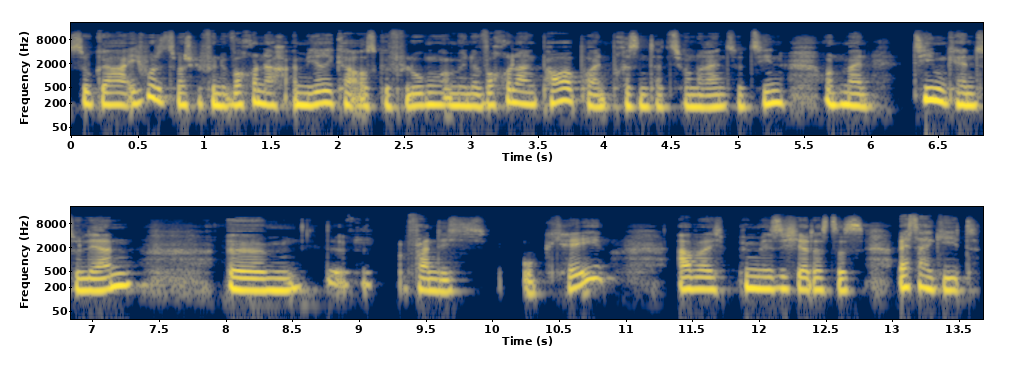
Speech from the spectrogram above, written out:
sogar, ich wurde zum Beispiel für eine Woche nach Amerika ausgeflogen, um mir eine Woche lang PowerPoint-Präsentationen reinzuziehen und mein Team kennenzulernen. Ähm, fand ich okay, aber ich bin mir sicher, dass das besser geht.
